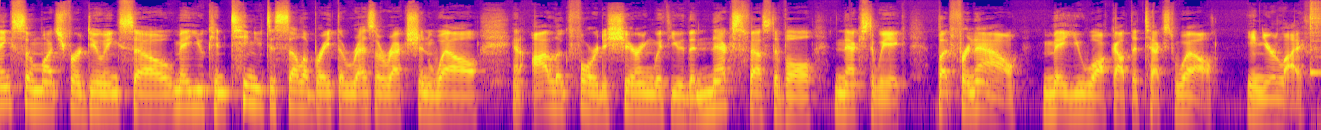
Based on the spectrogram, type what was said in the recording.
Thanks so much for doing so. May you continue to celebrate the resurrection well. And I look forward to sharing with you the next festival next week. But for now, may you walk out the text well in your life.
